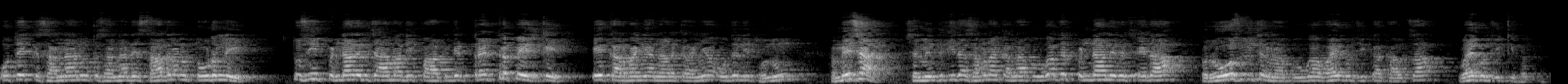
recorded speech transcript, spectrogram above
ਉੱਥੇ ਕਿਸਾਨਾਂ ਨੂੰ, ਕਿਸਾਨਾਂ ਦੇ ਸਾਧਨਾਂ ਨੂੰ ਤੋੜਨ ਲਈ ਤੁਸੀਂ ਪਿੰਡਾਂ ਦੇ ਵਿੱਚ ਆਮ ਆਦਮੀ ਪਾਰਟੀ ਦੇ ਟਰੈਕਟਰ ਭੇਜ ਕੇ ਇਹ ਕਾਰਵਾਈਆਂ ਨਾਲ ਕਰਾਈਆਂ, ਉਹਦੇ ਲਈ ਤੁਹਾਨੂੰ ਹਮੇਸ਼ਾ ਸ਼ਰਮਿੰਦਗੀ ਦਾ ਸਾਹਮਣਾ ਕਰਨਾ ਪਊਗਾ ਤੇ ਪਿੰਡਾਂ ਦੇ ਵਿੱਚ ਇਹਦਾ ਰੋਸ ਵੀ ਝੱਲਣਾ ਪਊਗਾ। ਵਾਹਿਗੁਰੂ ਜੀ ਕਾ ਖਾਲਸਾ, ਵਾਹਿਗੁਰੂ ਜੀ ਕੀ ਫਤਿਹ।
